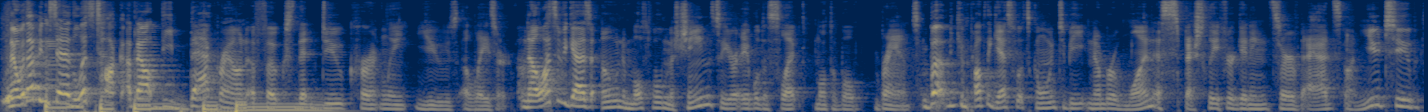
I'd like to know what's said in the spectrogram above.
Now, with that being said, let's talk about the background of folks that do currently use a laser. Now, lots of you guys own multiple machines, so you're able to select multiple brands. But you can probably guess what's going to be number one, especially if you're getting served ads on YouTube,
